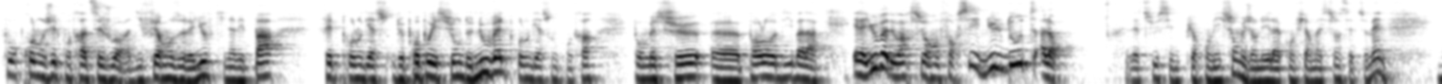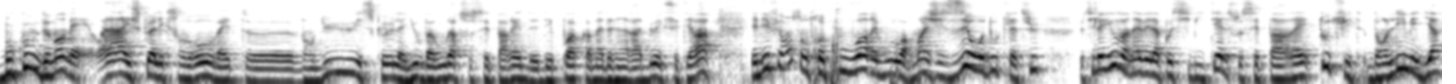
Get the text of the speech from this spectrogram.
pour prolonger le contrat de ses joueurs, à différence de la Juve qui n'avait pas fait de, prolongation, de proposition, de nouvelles prolongations de contrat pour monsieur euh, Paulo Dybala. Et la Juve va devoir se renforcer, nul doute. Alors, là-dessus, c'est une pure conviction, mais j'en ai eu la confirmation cette semaine. Beaucoup me demandent, mais voilà, est-ce que Alexandro va être euh, vendu? Est-ce que la Juve va vouloir se séparer des poids comme Adrien Rabiot, etc. Il y a une différence entre pouvoir et vouloir. Moi, j'ai zéro doute là-dessus si la Juve en avait la possibilité, elle se séparait tout de suite, dans l'immédiat,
